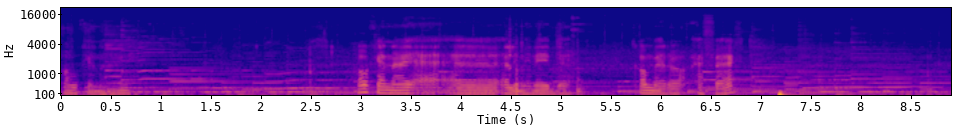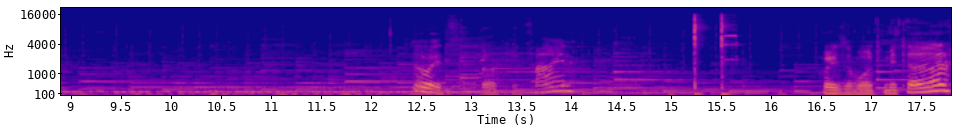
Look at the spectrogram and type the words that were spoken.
How can I how can I uh, eliminate the camera effect? So it's working fine. Where is the voltmeter?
